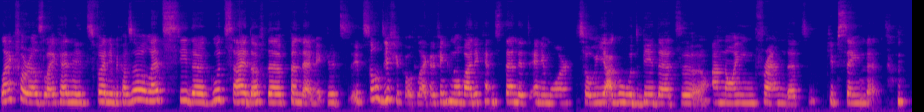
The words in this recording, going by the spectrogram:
Like for us, like, and it's funny because oh, let's see the good side of the pandemic. It's it's so difficult. Like I think nobody can stand it anymore. So Iago would be that uh, annoying friend that keeps saying that.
